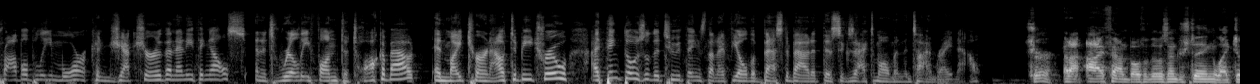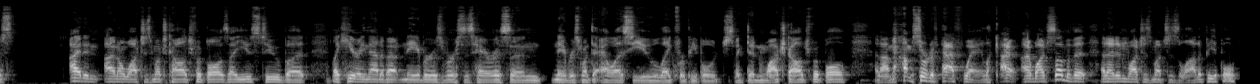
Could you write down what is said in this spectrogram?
probably more conjecture than anything else, and it's really fun to talk about and might turn out to be true. I think those are the two things that I feel the best about at this exact moment in time right now. Sure. And I, I found both of those interesting. Like just I didn't I don't watch as much college football as I used to, but like hearing that about Nabers versus Harrison, Nabers went to LSU, like for people who just like didn't watch college football. And I'm I'm sort of halfway. Like I, I watched some of it and I didn't watch as much as a lot of people.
